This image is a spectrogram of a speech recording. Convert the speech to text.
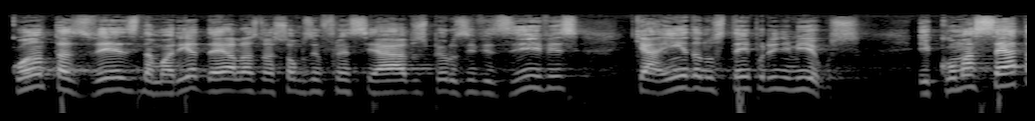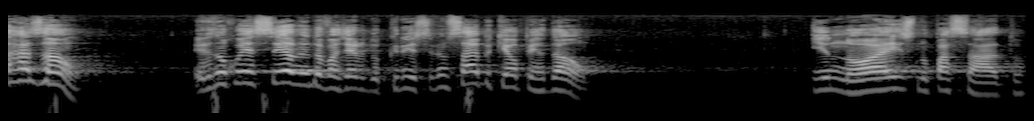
Quantas vezes, na maioria delas, nós somos influenciados pelos invisíveis que ainda nos têm por inimigos? E com uma certa razão. Eles não conheceram ainda o Evangelho do Cristo, eles não sabem o que é o perdão. E nós, no passado,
